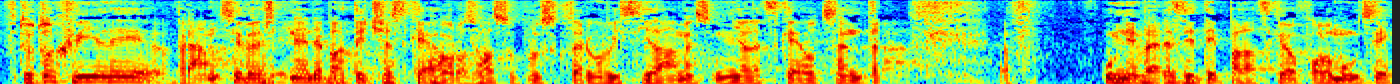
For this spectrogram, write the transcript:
V tuto chvíli v rámci veřejné debaty Českého rozhlasu Plus, kterou vysíláme z uměleckého centra, Univerzity Palackého v Olomouci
